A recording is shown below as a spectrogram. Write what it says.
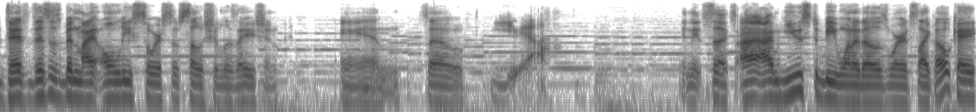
this this has been my only source of socialization, and so yeah. And it sucks. I, I'm used to be one of those where it's like, okay,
